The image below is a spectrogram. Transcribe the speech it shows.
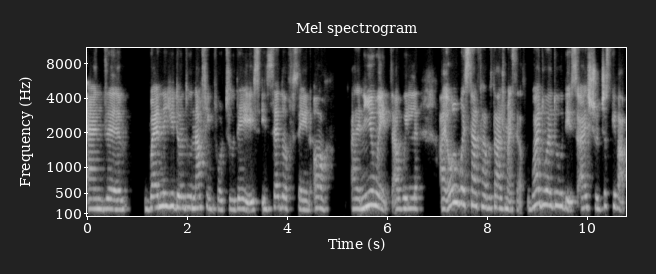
and um, when you don't do nothing for two days instead of saying oh I knew it. I will. I always start sabotage myself. Why do I do this? I should just give up.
